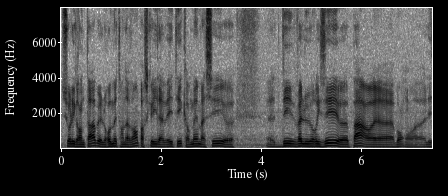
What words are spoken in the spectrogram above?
sur les grandes tables et le remettre en avant parce qu'il avait été quand même assez dévalorisé par les,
